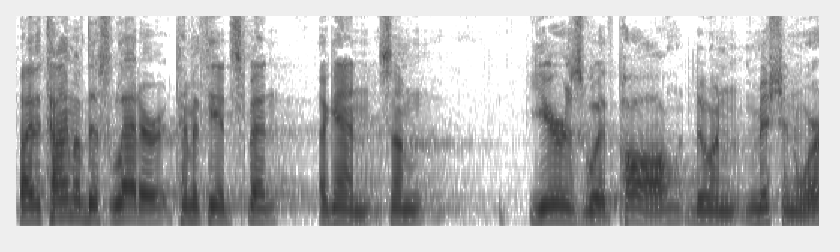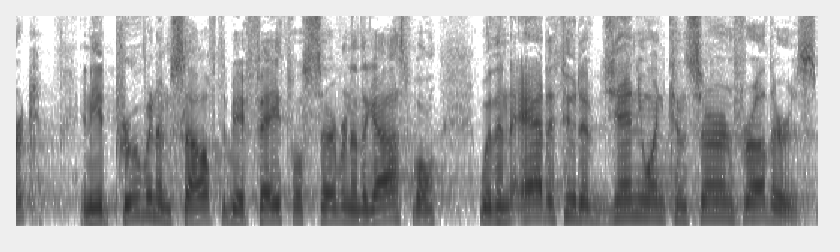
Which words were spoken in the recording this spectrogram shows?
By the time of this letter, Timothy had spent, again, some years with Paul doing mission work, and he had proven himself to be a faithful servant of the gospel with an attitude of genuine concern for others.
